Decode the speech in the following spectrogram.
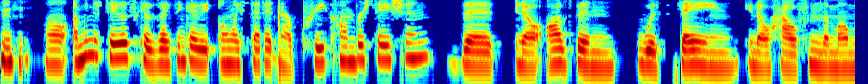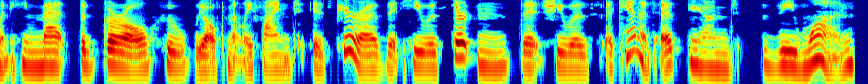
well, I'm going to say this because I think I only said it in our pre-conversation that, you know, Ozpin was saying, you know, how from the moment he met the girl who we ultimately find is Pyrrha, that he was certain that she was a candidate and the one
